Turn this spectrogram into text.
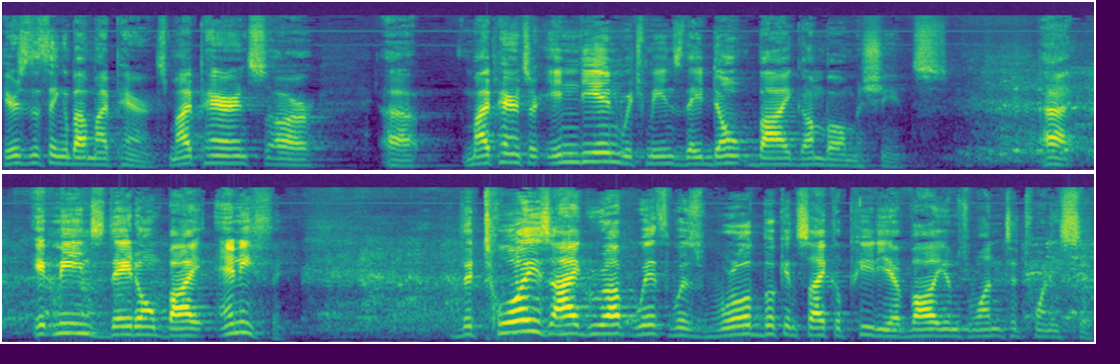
here's the thing about my parents. My parents are, uh, my parents are Indian, which means they don't buy gumball machines. Uh, it means they don't buy anything. The toys I grew up with was World Book Encyclopedia, volumes 1 to 26,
